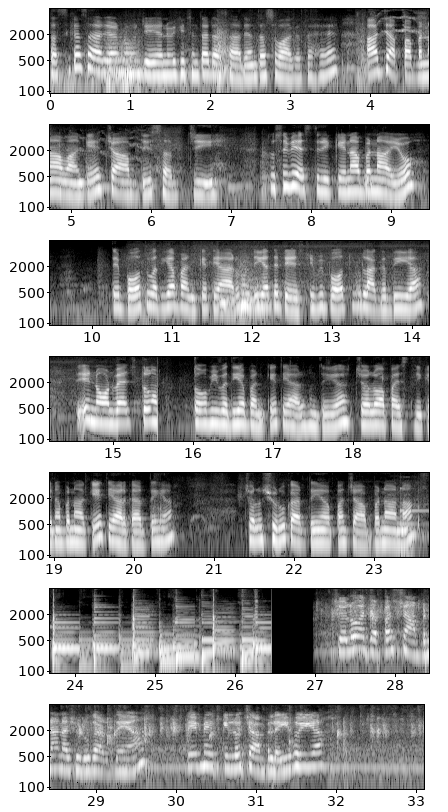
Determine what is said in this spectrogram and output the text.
ਸਤਿ ਸ਼੍ਰੀ ਅਕਾਲ ਸਾਰਿਆਂ ਨੂੰ ਜੇਐਨਵੀ ਕਿਚਨ ਤੁਹਾਡਾ ਸਾਰਿਆਂ ਦਾ ਸਵਾਗਤ ਹੈ। ਅੱਜ ਆਪਾਂ ਬਣਾਵਾਂਗੇ ਚਾਂਪ ਦੀ ਸਬਜ਼ੀ। ਤੁਸੀਂ ਵੀ ਇਸ ਤਰੀਕੇ ਨਾਲ ਬਣਾਇਓ ਤੇ ਬਹੁਤ ਵਧੀਆ ਬਣ ਕੇ ਤਿਆਰ ਹੁੰਦੀ ਆ ਤੇ ਟੇਸਟੀ ਵੀ ਬਹੁਤ ਲੱਗਦੀ ਆ ਤੇ ਇਹ ਨੌਨ ਵੈਜ ਤੋਂ ਤੋਂ ਵੀ ਵਧੀਆ ਬਣ ਕੇ ਤਿਆਰ ਹੁੰਦੀ ਆ। ਚਲੋ ਆਪਾਂ ਇਸ ਤਰੀਕੇ ਨਾਲ ਬਣਾ ਕੇ ਤਿਆਰ ਕਰਦੇ ਆ। ਚਲੋ ਸ਼ੁਰੂ ਕਰਦੇ ਆ ਆਪਾਂ ਚਾਂਪ ਬਣਾਉਣਾ। ਚਲੋ ਅੱਜ ਆਪਾਂ ਚਾਂਪ ਬਣਾਉਣਾ ਸ਼ੁਰੂ ਕਰਦੇ ਆਂ। ਤੇ ਮੈਂ 1 ਕਿਲੋ ਚਾਂਪ ਲਈ ਹੋਈ ਆ।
